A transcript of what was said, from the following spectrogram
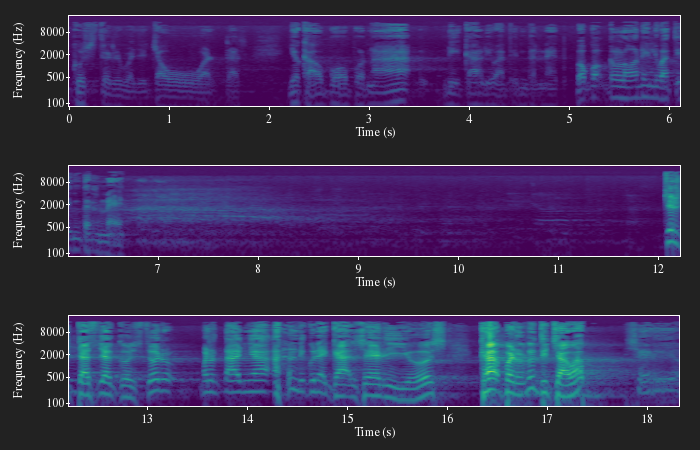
Gus Dur cerdas. Ya kau apa-apa nak, nikah lewat internet. Pokok keloni lewat internet. Cerdasnya Gus Dur, pertanyaan itu gak serius, gak perlu dijawab serius.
